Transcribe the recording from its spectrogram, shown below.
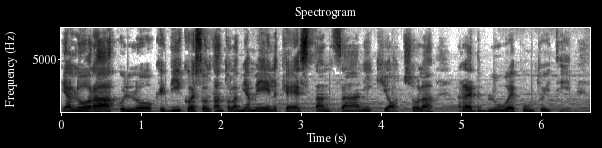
E allora quello che dico è soltanto la mia mail che è stanzani-redblue.it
